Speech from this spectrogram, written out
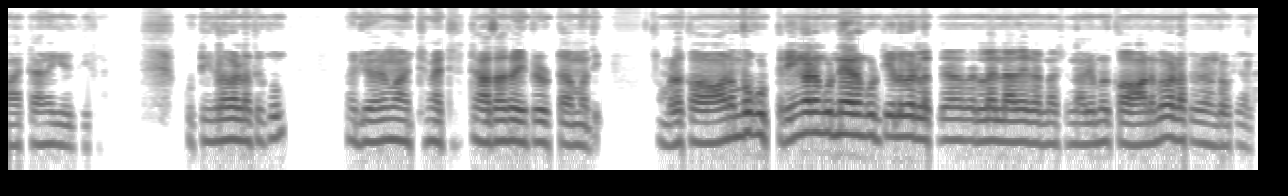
മാറ്റാനേ കരുതിയിരിക്കുന്നത് കുട്ടികളെ വെള്ളത്തേക്കും വലിയവരെ മാറ്റി മാറ്റിയിട്ട് അതാ ടൈപ്പിൽ ഇട്ടാൽ മതി. നമ്മൾ കാണുമ്പോൾ കുട്ടിയും കാലം കുട്ടി നേരം കുട്ടികൾ വെള്ളത്തിൽ വെള്ളമില്ലാതെ കാരണം വെച്ചാൽ നമ്മൾ കാണുമ്പോൾ വെള്ളത്തിൽ രണ്ട് കുട്ടികളെ.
